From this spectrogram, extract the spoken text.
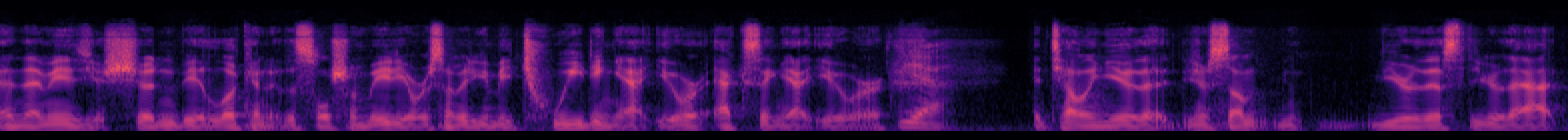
And that means you shouldn't be looking at the social media where somebody can be tweeting at you or Xing at you or Yeah. and telling you that you know some you're this, you're that.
